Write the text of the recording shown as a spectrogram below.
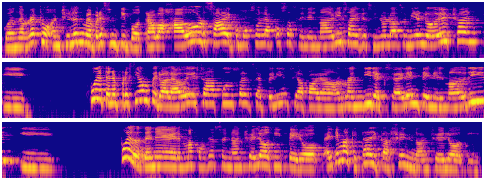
cuando el resto, Ancelotti me parece un tipo trabajador, sabe cómo son las cosas en el Madrid, sabe que si no lo hacen bien lo echan y puede tener presión, pero a la vez ya puede usar esa experiencia para rendir excelente en el Madrid y puedo tener más confianza en Ancelotti, pero el tema es que está decayendo Ancelotti.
